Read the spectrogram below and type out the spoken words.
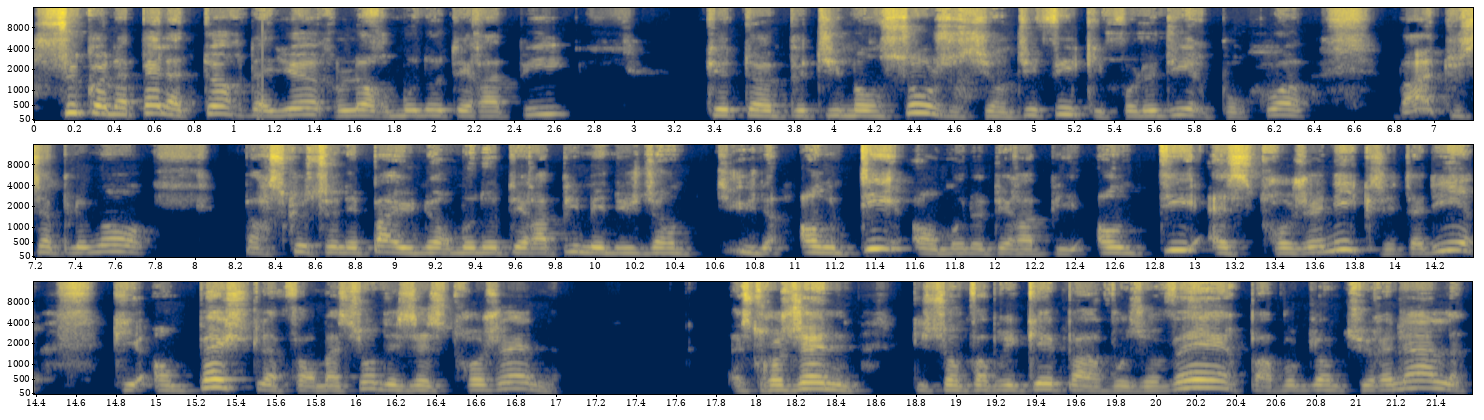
ce qu'on appelle à tort d'ailleurs l'hormonothérapie, qui est un petit mensonge scientifique, il faut le dire. Pourquoi? Bah, Tout simplement parce que ce n'est pas une hormonothérapie, mais une anti-hormonothérapie, anti-estrogénique, c'est-à-dire qui empêche la formation des estrogènes. Estrogènes qui sont fabriqués par vos ovaires, par vos glandes surrénales.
